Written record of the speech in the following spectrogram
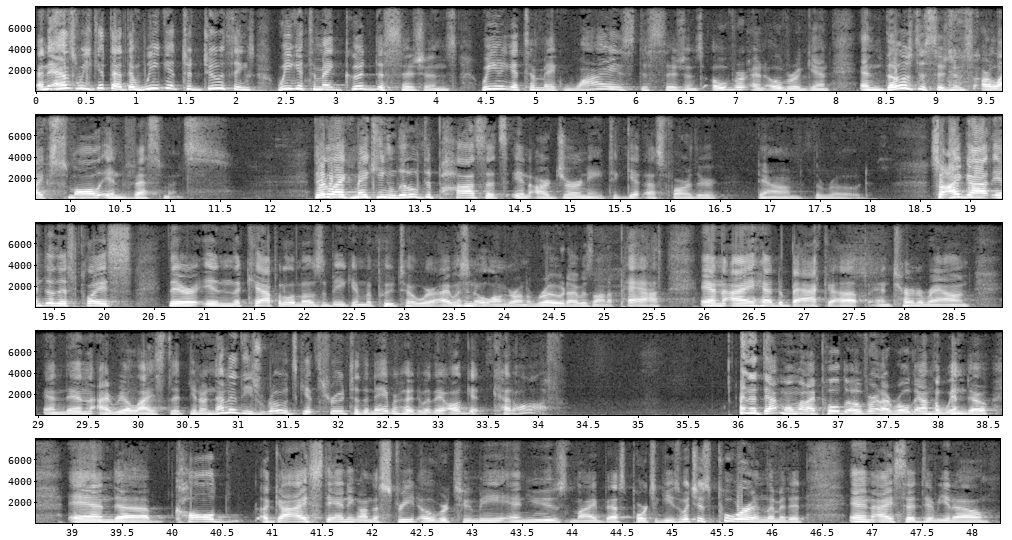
And as we get that, then we get to do things. We get to make good decisions. We get to make wise decisions over and over again. And those decisions are like small investments. They're like making little deposits in our journey to get us farther down the road. So I got into this place there in the capital of Mozambique, in Maputo, where I was no longer on a road, I was on a path. And I had to back up and turn around. And then I realized that, you know, none of these roads get through to the neighborhood, they all get cut off. And at that moment, I pulled over and I rolled down the window and uh, called a guy standing on the street over to me and used my best Portuguese, which is poor and limited. And I said to him, you know,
